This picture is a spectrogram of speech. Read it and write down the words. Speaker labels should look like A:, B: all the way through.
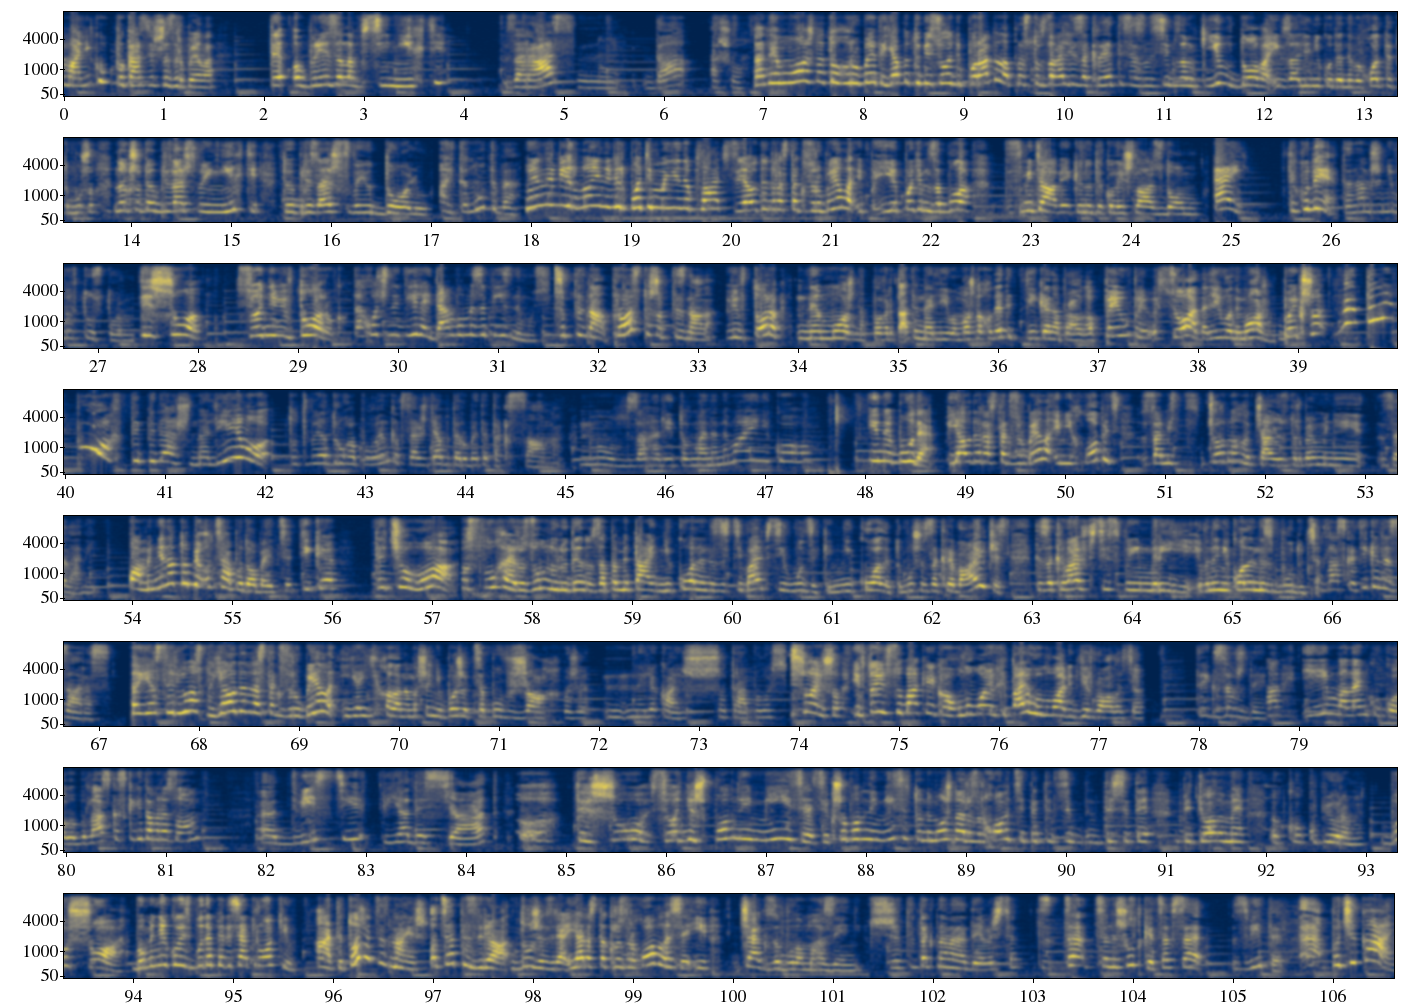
A: на маніку, показуй, що зробила. Ти обрізала всі нігті? Зараз?
B: Ну, да, а що?
A: Та не можна того робити. Я би тобі сьогодні порадила просто взагалі закритися за сім замків вдома і взагалі нікуди не виходити, тому що ну якщо ти обрізаєш свої нігті, ти обрізаєш свою долю.
B: Ай, та ну тебе.
A: Ну і не вір, ну і не вір, потім мені не плачеться. Я один раз так зробила і, і потім забула сміття викинути, коли йшла з дому. Ей, ти куди?
B: Та нам же ніби в ту сторону.
A: Ти що? Сьогодні вівторок.
B: Та хоч неділя, йдемо, бо ми запізнимось.
A: Щоб ти знала, просто щоб ти знала, вівторок не можна повертати наліво, можна ходити тільки направо. Пив, пив, все, наліво не можна. Бо якщо, не дай Бог, ти підеш наліво, то твоя друга половинка все життя буде робити так само.
B: Ну, взагалі-то в мене немає нікого.
A: І не буде. Я один раз так зробила, і мій хлопець замість чорного чаю зробив мені зелений. О, мені на тобі оце подобається, тільки. Ти чого? Послухай розумну людину, запам'ятай, ніколи не застібай всі гудзики, ніколи, тому що закриваючись, ти закриваєш всі свої мрії, і вони ніколи не збудуться.
B: Будь ласка, тільки не зараз.
A: Та я серйозно, я один раз так зробила, і я їхала на машині, боже, це був жах.
B: Боже, не лякай, що трапилось?
A: Що і що? І в тої собаки, яка головою хитає, голова відірвалася.
B: Ти як завжди.
A: А, і маленьку колу, будь ласка, скільки там разом?
B: Е, 250.
A: О, ти що? Сьогодні ж повний місяць. Якщо повний місяць, то не можна розраховуватися 55-овими купюрами.
B: Бо що? Бо мені колись буде 50 років.
A: А, ти теж це знаєш? Оце ти зря, дуже зря. Я раз так розраховувалася і чек забула в магазині. Чи ти так на мене дивишся? Це, це, це не шутки, це все звіти. Е, почекай!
